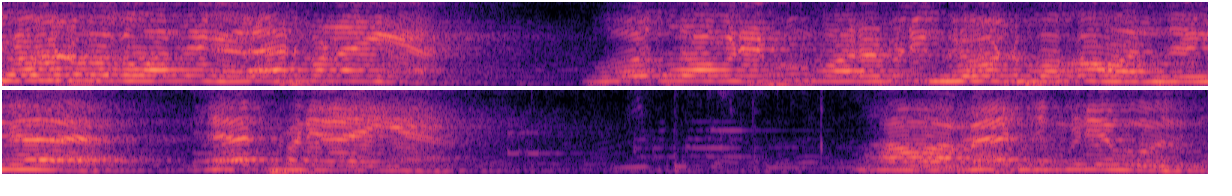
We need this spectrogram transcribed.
கிரவுண்ட் பக்கம் வந்துங்க லேட் பண்ணாங்க போதாமணிப்பு மறுபடியும் கிரவுண்ட் பக்கம் வந்துங்க லேட் பண்ணிடாதீங்க. ஆமா மேட்ச் முடிய போகுது.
